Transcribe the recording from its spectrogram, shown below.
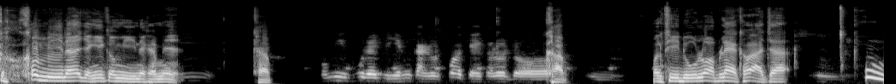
ก็ก็มีนะ อย่างนี้ก็มีนะครับแม่ครับ ผมมีผู้ใดสิเห็นกันรถพ่อใจกับรถดอครับ อืมบางทีดูรอบแรกเขาอาจจะอืมอืม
